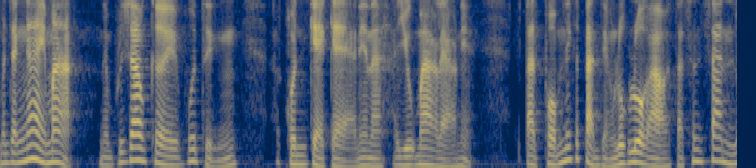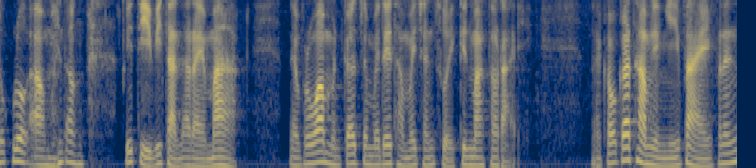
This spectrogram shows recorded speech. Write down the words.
มันจะง่ายมากเนี่ยพระเจ้าเคยพูดถึงคนแก่ๆเนี่ยนะอายุมากแล้วเนี่ยตัดผมนี่ก็ตัดอย่างลวกๆเอา ตัดสั้นๆลวกๆเอาไม่ต้องวิถีวิถันอะไรมากเนี่ยเพราะว่ามันก็จะไม่ได้ทำให้ฉันสวยขึ้นมากเท่าไหร่เขาก็ทำอย่างนี้ไป เพราะฉะนั้น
